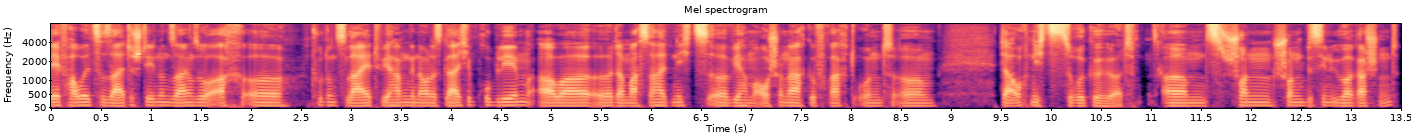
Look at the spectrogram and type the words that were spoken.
Dave Howell zur Seite stehen und sagen so, ach, äh, tut uns leid, wir haben genau das gleiche Problem, aber äh, da machst du halt nichts, äh, wir haben auch schon nachgefragt und ähm, da auch nichts zurückgehört. Ähm, ist schon, schon ein bisschen überraschend.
